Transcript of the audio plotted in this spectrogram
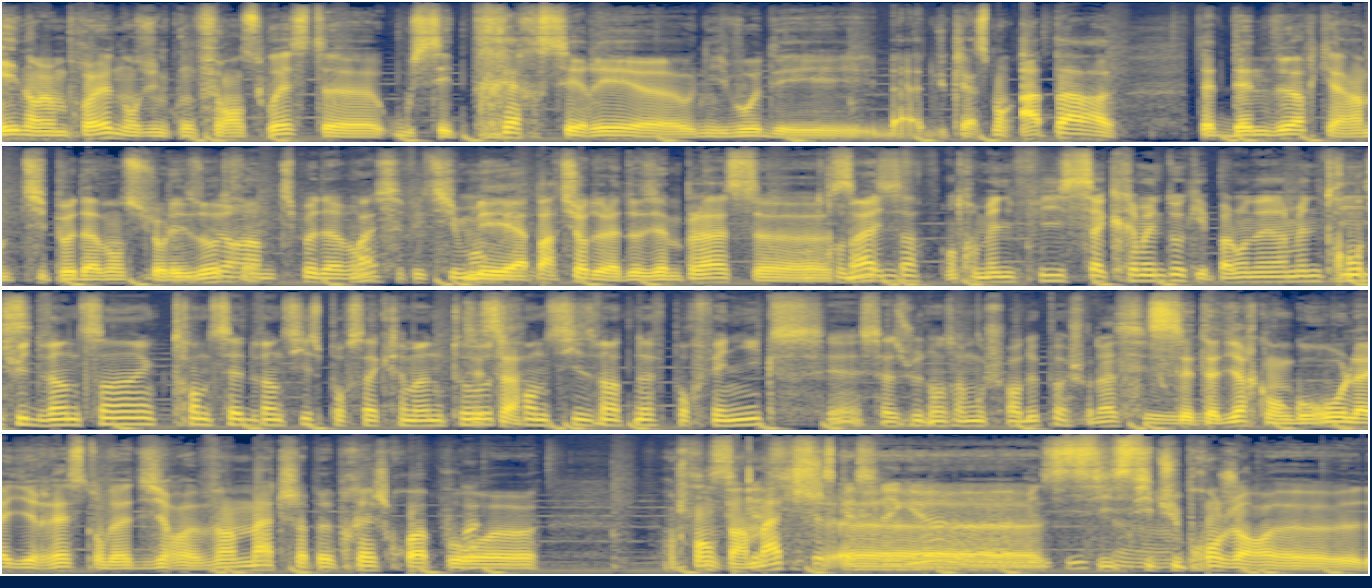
énormément de problèmes dans une conférence Ouest euh, où c'est très resserré euh, au niveau des, bah, du classement, à part peut-être Denver qui a un petit peu d'avance sur les Denver autres, a un petit peu d'avance, effectivement. mais à partir de la deuxième place, euh, entre, Memphis- ça. entre Memphis, Sacramento qui est pas loin derrière Memphis. 38-25, 37-26 pour Sacramento, C'est ça. 36-29 pour Phoenix. Ça se joue dans un mouchoir de poche. C'est-à-dire qu'en gros là il reste on va dire 20 matchs à peu près je crois pour... euh, Franchement, Si ça 20 se- matchs, si gueule, euh, si, euh, si tu prends genre, euh,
